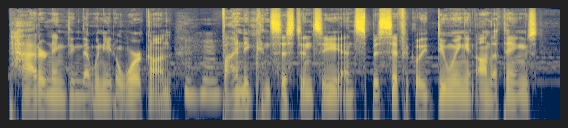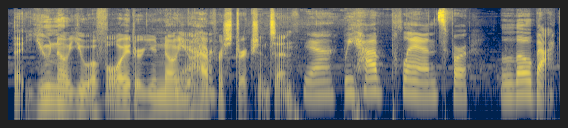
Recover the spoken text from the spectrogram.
patterning thing that we need to work on. Mm-hmm. Finding consistency and specifically doing it on the things that you know you avoid or you know you have restrictions in. Yeah. We have plans for low back,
